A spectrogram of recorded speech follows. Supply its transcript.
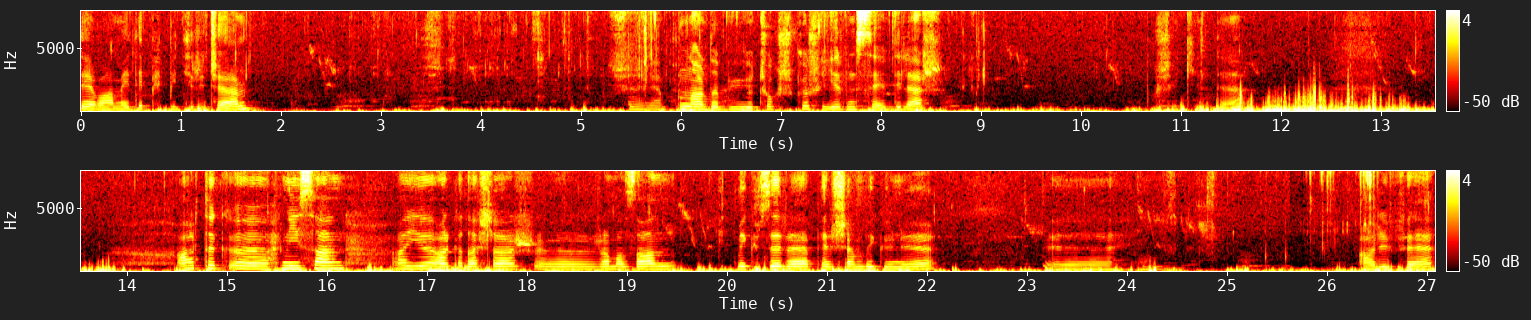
devam edip bitireceğim. Şöyle bunlar da büyüyor çok şükür. Yerini sevdiler. Bu şekilde. Artık e, Nisan ayı arkadaşlar e, Ramazan bitmek üzere Perşembe günü e, Arife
